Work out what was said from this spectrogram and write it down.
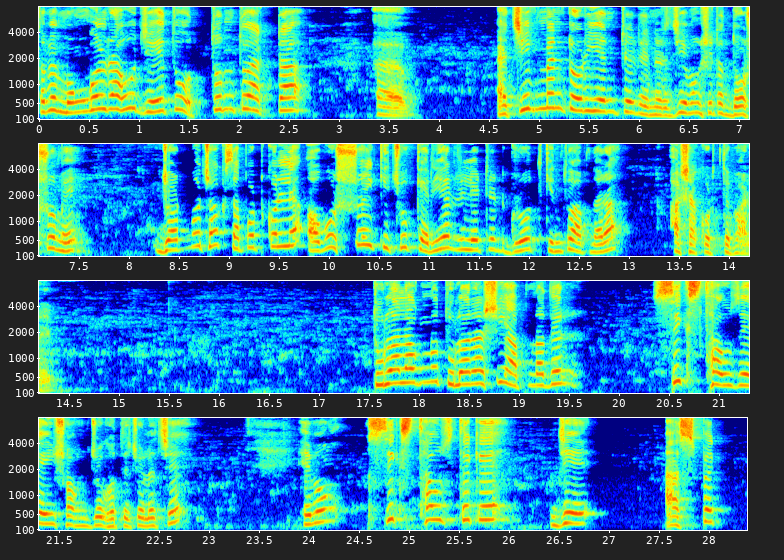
তবে মঙ্গল রাহু যেহেতু অত্যন্ত একটা অ্যাচিভমেন্ট ওরিয়েন্টেড এনার্জি এবং সেটা দশমে জন্মছক সাপোর্ট করলে অবশ্যই কিছু ক্যারিয়ার রিলেটেড গ্রোথ কিন্তু আপনারা আশা করতে পারেন। তুলা লগ্ন তুলা রাশি আপনাদের সিক্স হাউসে এই সংযোগ হতে চলেছে এবং সিক্স হাউস থেকে যে অ্যাসপেক্ট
